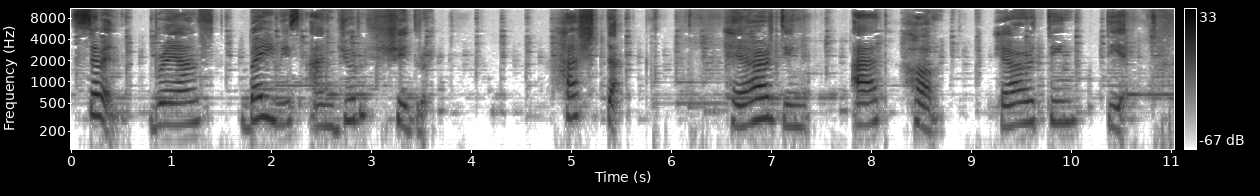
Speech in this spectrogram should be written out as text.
7. Breast babies and your children. Hashtag healthy at home. Healthy diet.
